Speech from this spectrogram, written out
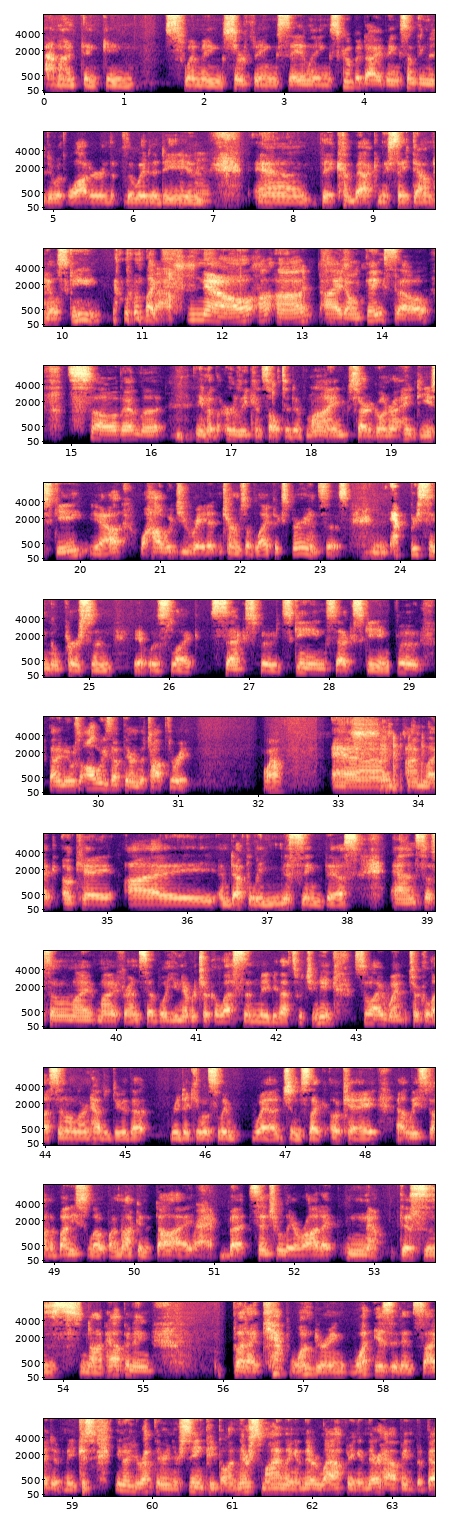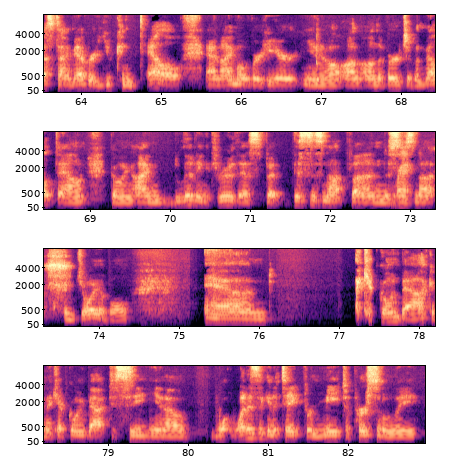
And I'm thinking, swimming, surfing, sailing, scuba diving, something to do with water and the fluidity mm-hmm. and and they come back and they say downhill skiing. I'm like, wow. no, uh-uh, I don't think so. So the you know the early consultative mind started going around. Hey, do you ski? Yeah. Well, how would you rate it in terms of life experiences? Mm-hmm. Every single person, it was like sex, food, skiing, sex, skiing, food. But I mean, it was always up there in the top three. Wow. And I'm like, okay, I am definitely missing this. And so some of my, my friends said, well, you never took a lesson. Maybe that's what you need. So I went and took a lesson and learned how to do that ridiculously wedge and it's like okay at least on a bunny slope i'm not going to die right. but sensually erotic no this is not happening but I kept wondering, what is it inside of me? Because, you know, you're up there and you're seeing people and they're smiling and they're laughing and they're having the best time ever. You can tell. And I'm over here, you know, on, on the verge of a meltdown going, I'm living through this, but this is not fun. This right. is not enjoyable. And I kept going back and I kept going back to see, you know, what, what is it going to take for me to personally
